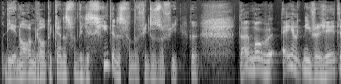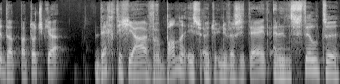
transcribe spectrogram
die enorm grote kennis van de geschiedenis van de filosofie. Daar mogen we eigenlijk niet vergeten dat Patochka 30 jaar verbannen is uit de universiteit en in stilte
